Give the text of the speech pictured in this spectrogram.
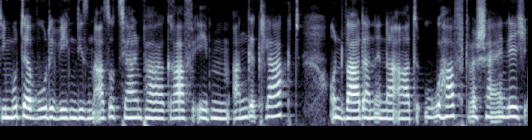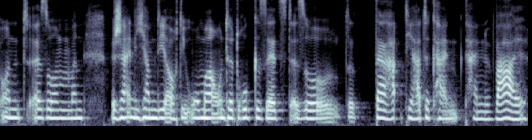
Die Mutter wurde wegen diesem asozialen Paragraph eben angeklagt und war dann in einer Art U-Haft wahrscheinlich. Und also man, wahrscheinlich haben die auch die Oma unter Druck gesetzt. Also da, die hatte kein, keine Wahl.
